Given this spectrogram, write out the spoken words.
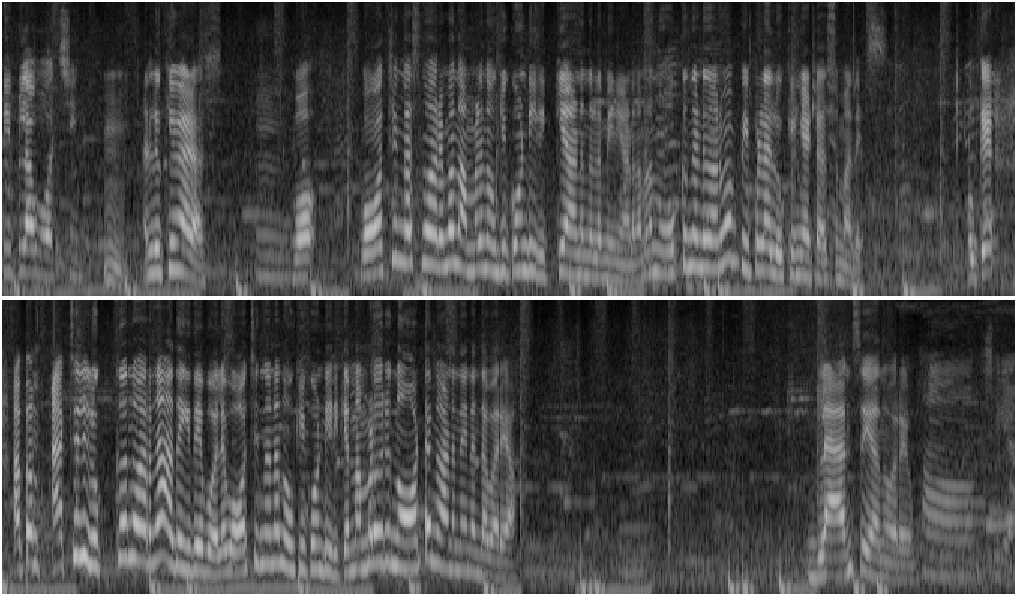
People are watching looking at us watching us എന്ന് പറയുമ്പോൾ നമ്മൾ നോക്കിക്കൊണ്ടിരിക്കുകയാണെന്നുള്ള മീനിങ് ആണ് നമ്മൾ നോക്കുന്നുണ്ട് എന്ന് പറയുമ്പോൾ people are looking at us മതി. ഓക്കെ അപ്പം ആക്ച്വലി ലുക്ക് എന്ന് പറഞ്ഞാൽ അത് ഇതേപോലെ വാച്ചിങ് തന്നെ നോക്കിക്കൊണ്ടിരിക്കുക. നമ്മളൊരു നോട്ടം കാണുന്നതിന് എന്താ പറയാ? ഗ്ലാൻസ് ചെയ്യാന്ന് പറയും. ശരിയാ.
